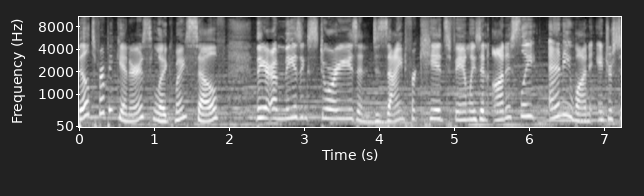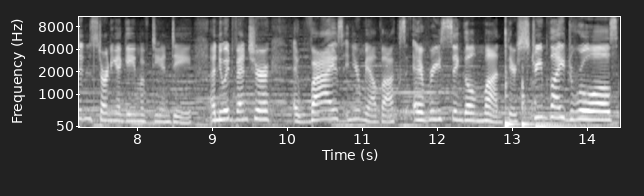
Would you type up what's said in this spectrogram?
built for beginners like myself. They are amazing stories and designed for kids, families, and honestly anyone interested in starting a game of D&D. A new adventure arrives in your mailbox every single month. There's streamlined rules,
